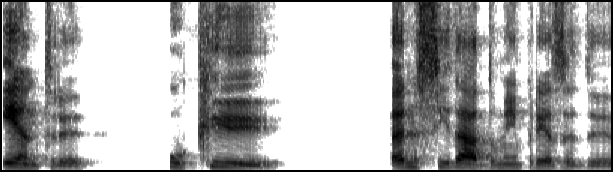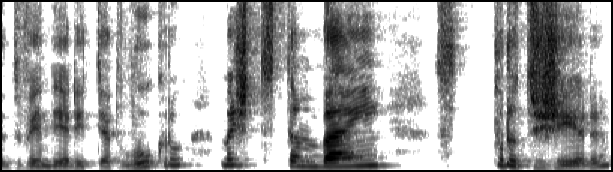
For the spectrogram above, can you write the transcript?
entre o que a necessidade de uma empresa de, de vender e ter lucro, mas de também proteger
